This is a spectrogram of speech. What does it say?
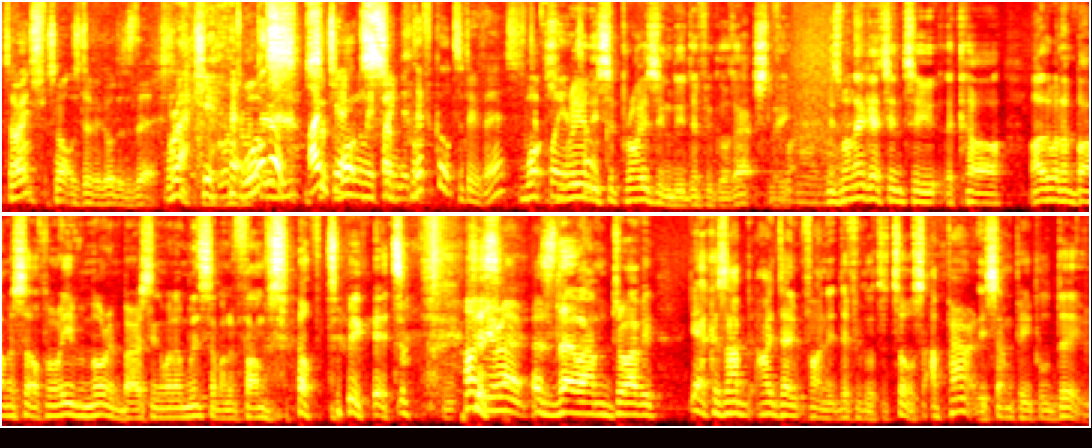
Sorry. It's not as difficult as this. Right, yeah. What's- Well, what's- I genuinely find it difficult to do this. to What's play really talk. surprisingly difficult, actually, is when I get into the car, either when I'm by myself or even more embarrassing when I'm with someone and find myself doing it On Just your own? as though I'm driving. Yeah, because I, I don't find it difficult at all. So apparently, some people do.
